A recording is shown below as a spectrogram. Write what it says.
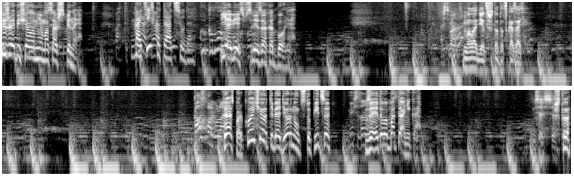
ты же обещала мне массаж спины. Катись-ка ты отсюда. Я весь в слезах от боли. Молодец, что тут сказать. Каспар, кой черт тебя дернул вступиться за этого ботаника? Что?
